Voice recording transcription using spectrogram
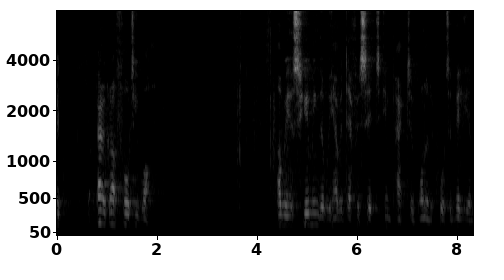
uh, paragraph 41. Are we assuming that we have a deficit impact of one and a quarter million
